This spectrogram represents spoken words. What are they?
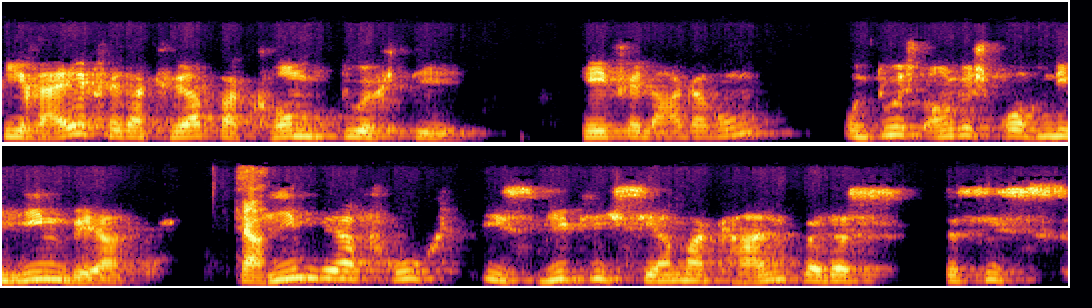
Die Reife der Körper kommt durch die Hefelagerung und du hast angesprochen die Himbeer. Ja. Himbeerfrucht ist wirklich sehr markant, weil das, das ist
